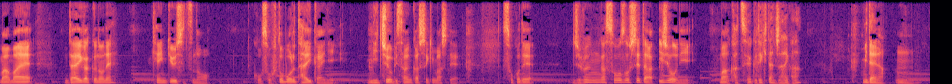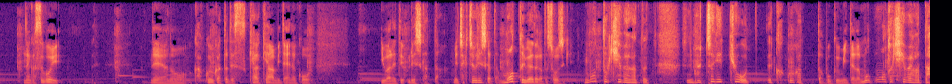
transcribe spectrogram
まあ前大学のね研究室のこうソフトボール大会に日曜日参加してきましてそこで自分が想像してた以上にまあ活躍できたんじゃないかな。みたいなうんなんかすごいねあのかっこよかったですキャーキャーみたいなこう言われて嬉しかった。めちゃくちゃ嬉しかった。もっと言われたかった、正直。もっと聞けばよかった。ぶっちゃけ今日、かっこよかった？僕みたいな。ももっと聞けばよかった。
